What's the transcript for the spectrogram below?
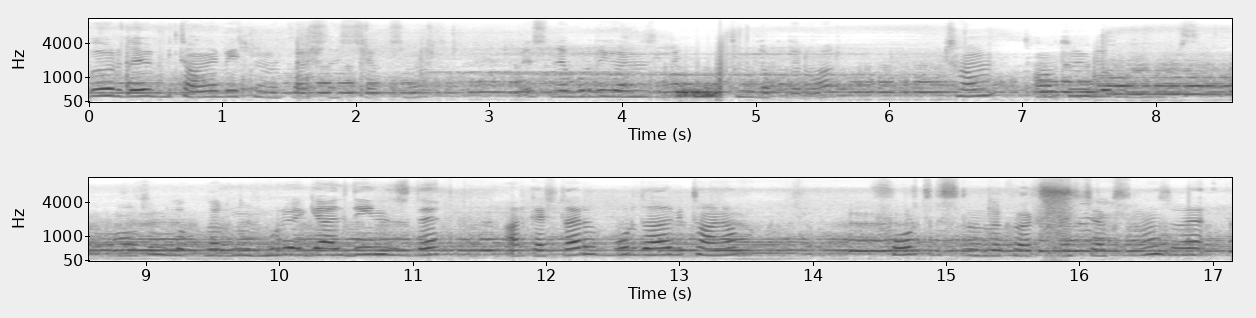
burada bir tane besinle karşılaşacaksınız. Mesela burada gördüğünüz gibi altın blokları var. Tam altın blokları Altın bloklarının buraya geldiğinizde arkadaşlar burada bir tane Fortress'la karşılaşacaksınız ve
